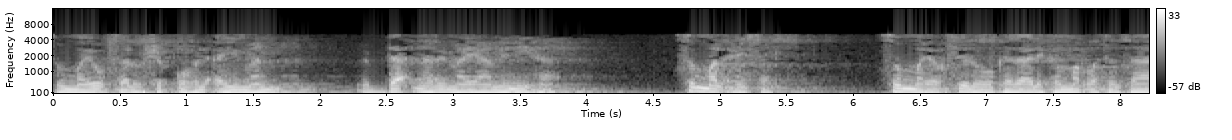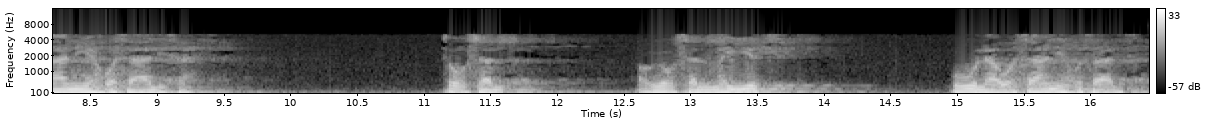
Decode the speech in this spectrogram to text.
ثم يغسل شقه الأيمن ابدأنا بميامنها ثم الأيسر ثم يغسله كذلك مرة ثانية وثالثة. تغسل أو يغسل الميت أولى وثانية وثالثة.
